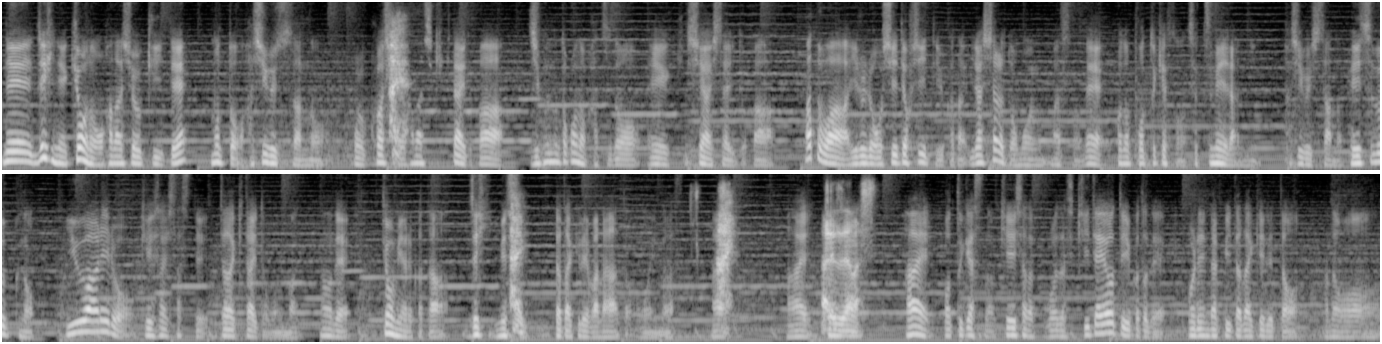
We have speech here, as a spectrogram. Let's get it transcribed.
はいで、ぜひね、今日のお話を聞いて、もっと橋口さんのこう詳しいお話聞きたいとか、自分のところの活動を、えーシェアしたりとか、あとはいろいろ教えてほしいという方いらっしゃると思いますので、このポッドキャストの説明欄に橋口さんの Facebook の URL を掲載させていただきたいと思います。なので、興味ある方、ぜひメッセージいただければなと思います。はい。はい。。ありがとうございますす。はい、ポッドキャストの経営者の志聞いたよということで、ご連絡いただけると、あの、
